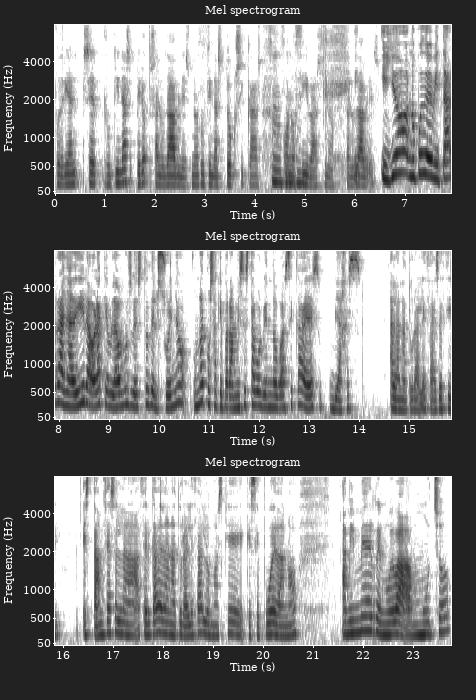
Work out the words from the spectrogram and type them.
podrían ser rutinas, pero saludables, no rutinas tóxicas o nocivas, sino saludables. Y yo no puedo evitar añadir, ahora que hablábamos de esto del sueño, una cosa que para mí se está volviendo básica es viajes a la naturaleza, es decir, estancias en la, cerca de la naturaleza lo más que, que se pueda, ¿no? A mí me renueva mucho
